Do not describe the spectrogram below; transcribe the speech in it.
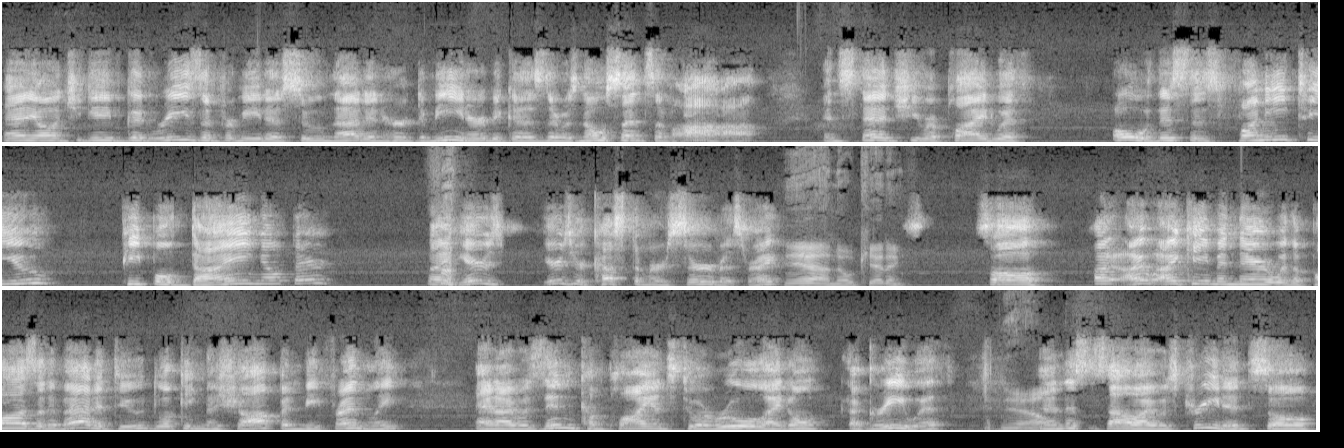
and you know, and she gave good reason for me to assume that in her demeanor because there was no sense of ah. Instead, she replied with, "Oh, this is funny to you? People dying out there? Like here's here's your customer service, right? Yeah, no kidding. So I, I, I came in there with a positive attitude, looking to shop and be friendly, and I was in compliance to a rule I don't agree with. Yeah. And this is how I was treated. So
